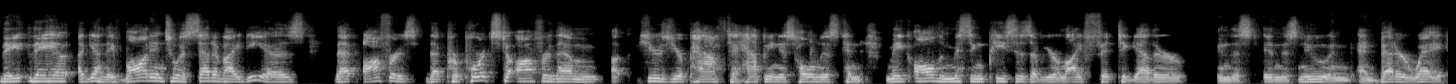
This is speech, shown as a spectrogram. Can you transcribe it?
they they have, again they've bought into a set of ideas that offers that purports to offer them uh, here's your path to happiness wholeness can make all the missing pieces of your life fit together in this in this new and and better way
